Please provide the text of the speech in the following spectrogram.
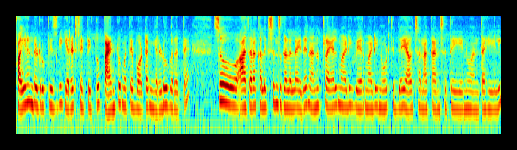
ಫೈವ್ ಹಂಡ್ರೆಡ್ ರುಪೀಸ್ಗೆ ಎರಡು ಸೆಟ್ ಇತ್ತು. ಪ್ಯಾಂಟು ಮತ್ತು ಬಾಟಮ್ ಎರಡೂ ಬರುತ್ತೆ. ಸೊ ಆ ಥರ ಕಲೆಕ್ಷನ್ಸ್ಗಳೆಲ್ಲ ಇದೆ. ನಾನು ಟ್ರಯಲ್ ಮಾಡಿ ವೇರ್ ಮಾಡಿ ನೋಡ್ತಿದ್ದೆ ಯಾವ ಚೆನ್ನಾಗಿ ಕಾಣಿಸುತ್ತೆ, ಏನು ಅಂತ ಹೇಳಿ.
